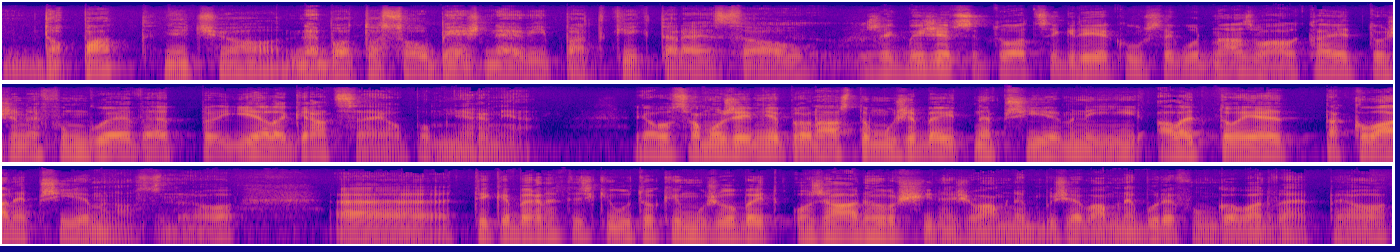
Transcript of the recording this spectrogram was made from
dopad něčeho, nebo to jsou běžné výpadky, které jsou... Řekl bych, že v situaci, kdy je kousek od nás válka, je to, že nefunguje web, je legrace jo, poměrně. Jo, samozřejmě pro nás to může být nepříjemný, ale to je taková nepříjemnost. Jo. E, ty kybernetické útoky můžou být o řád horší, než vám ne, že vám nebude fungovat web. Jo.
